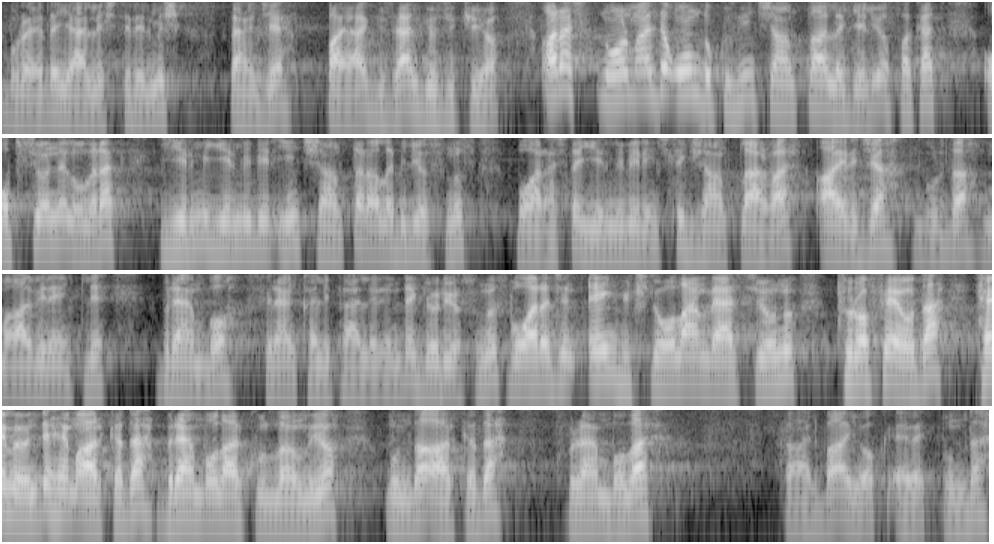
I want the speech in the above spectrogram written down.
buraya da yerleştirilmiş. Bence bayağı güzel gözüküyor. Araç normalde 19 inç jantlarla geliyor fakat opsiyonel olarak 20-21 inç jantlar alabiliyorsunuz. Bu araçta 21 inçlik jantlar var. Ayrıca burada mavi renkli Brembo fren kaliperlerini de görüyorsunuz. Bu aracın en güçlü olan versiyonu Trofeo'da hem önde hem arkada Brembo'lar kullanılıyor. Bunda arkada Brembo'lar Galiba yok. Evet bunda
